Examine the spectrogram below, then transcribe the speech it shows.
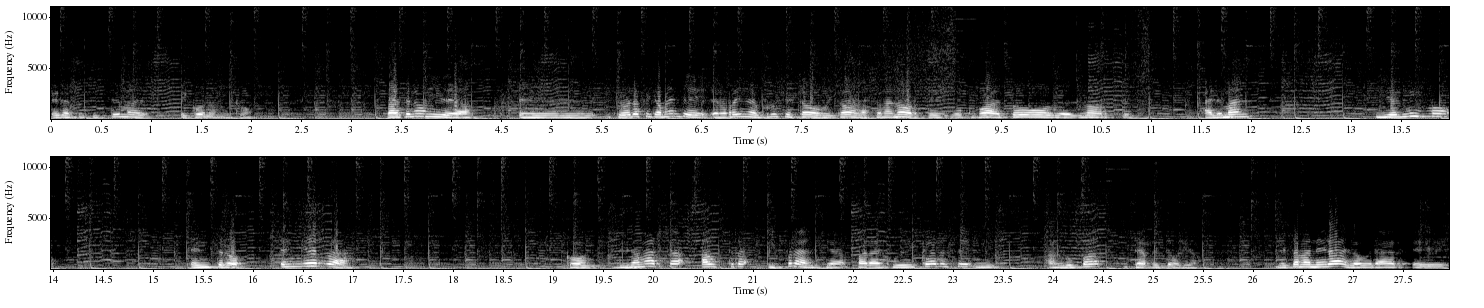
era su sistema económico. Para tener una idea, geográficamente el reino de Prusia estaba ubicado en la zona norte, ocupaba todo el norte alemán y el mismo entró en guerra con Dinamarca, Austria y Francia para adjudicarse y agrupar territorio. De esta manera lograr eh,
